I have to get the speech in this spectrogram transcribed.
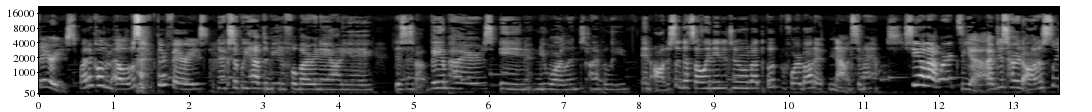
Fairies. Why do I call them elves? They're fairies. Next up, we have The Beautiful by Renee Ahdieh. This is about vampires in New Orleans, I believe. And honestly, that's all I needed to know about the book before I bought it. Now it's in my house. See how that works? Yeah, I've just heard, honestly,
